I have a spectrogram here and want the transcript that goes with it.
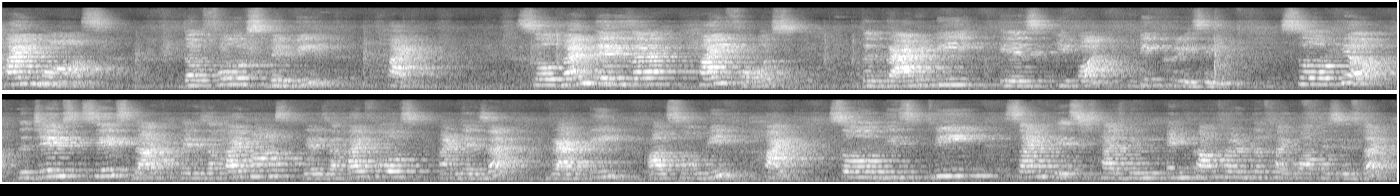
high mass, the force will be high. So when there is a high force, the gravity is keep on decreasing. So here the James says that there is a high mass, there is a high force and there is a gravity also being high. So these three scientists have been encountered the hypothesis that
